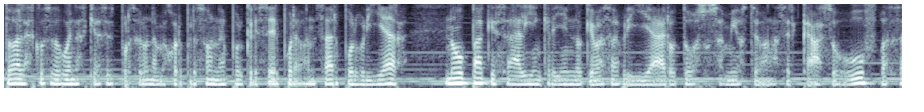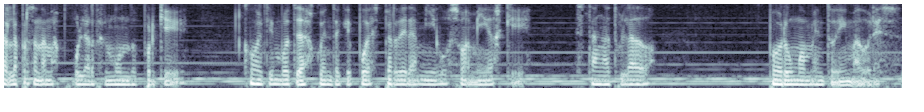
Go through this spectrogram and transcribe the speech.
todas las cosas buenas que haces por ser una mejor persona, por crecer, por avanzar, por brillar. No opaques a alguien creyendo que vas a brillar o todos tus amigos te van a hacer caso, uff, vas a ser la persona más popular del mundo, porque con el tiempo te das cuenta que puedes perder amigos o amigas que están a tu lado por un momento de inmadurez.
